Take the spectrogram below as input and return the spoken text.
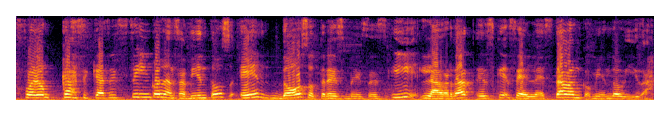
fueron casi casi cinco lanzamientos en dos o tres meses y la verdad es que se la estaban comiendo viva.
